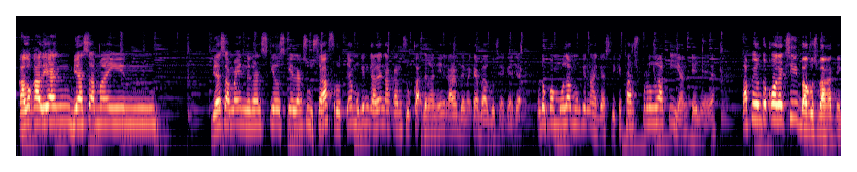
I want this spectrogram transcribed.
kalau kalian biasa main biasa main dengan skill-skill yang susah, fruitnya mungkin kalian akan suka dengan ini karena damage-nya bagus ya guys ya. Untuk pemula mungkin agak sedikit harus perlu latihan kayaknya ya. Tapi untuk koleksi bagus banget nih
